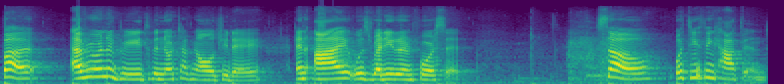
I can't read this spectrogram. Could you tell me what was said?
But everyone agreed to the No Technology Day, and I was ready to enforce it. So, what do you think happened?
